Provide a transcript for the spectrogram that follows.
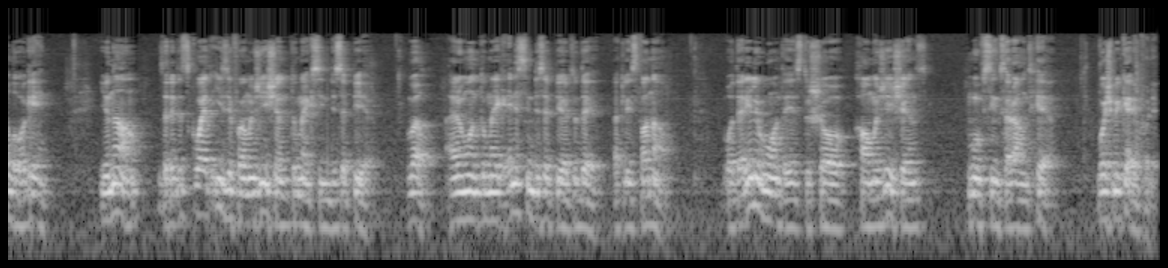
Hello again. You know that it is quite easy for a magician to make things disappear. Well, I don't want to make anything disappear today, at least for now. What I really want is to show how magicians move things around here. Watch me carefully.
